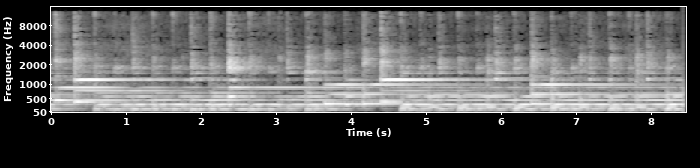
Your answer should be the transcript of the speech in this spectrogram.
thank you.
